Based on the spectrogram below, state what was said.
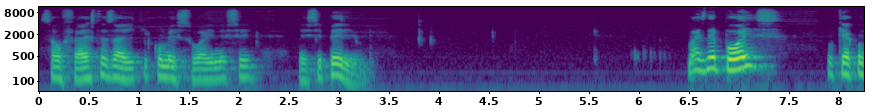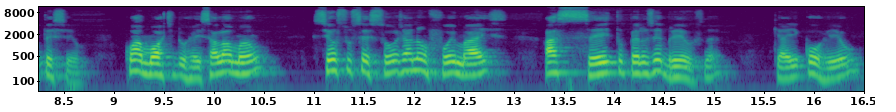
São festas aí que começou aí nesse, nesse período. Mas depois, o que aconteceu? Com a morte do rei Salomão, seu sucessor já não foi mais aceito pelos hebreus, né? que aí correu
